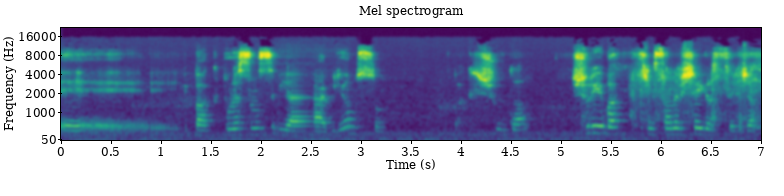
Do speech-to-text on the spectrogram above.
Ee, bak burası nasıl bir yer biliyor musun? Bak şurada. Şuraya bak. Şimdi sana bir şey göstereceğim.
